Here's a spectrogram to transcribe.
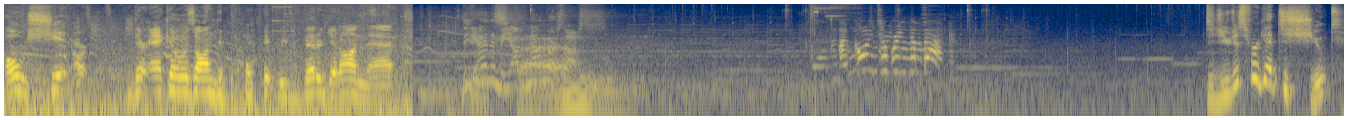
Oh shit, our, their echo is on the point. We better get on that. The enemy outnumbers us. I'm going to bring them back. Did you just forget to shoot?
